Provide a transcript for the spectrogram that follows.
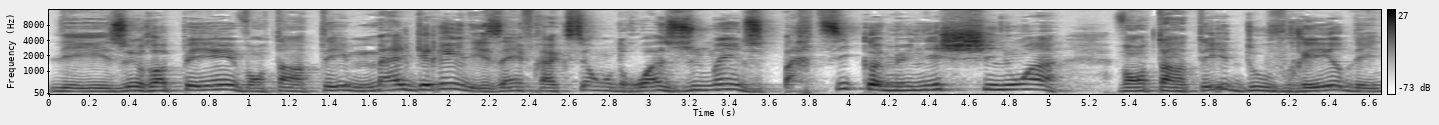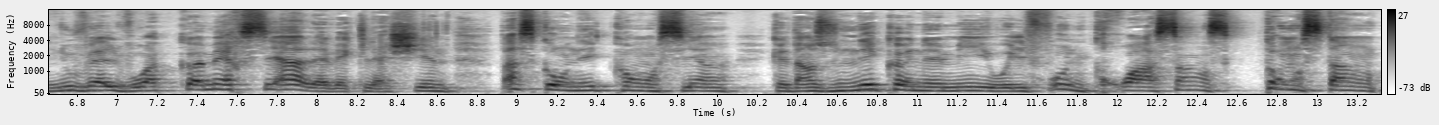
les Européens vont tenter, malgré les infractions aux droits humains du Parti communiste chinois, vont tenter d'ouvrir des nouvelles voies commerciales avec la Chine parce qu'on est conscient que dans une économie où il faut une croissance constante,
